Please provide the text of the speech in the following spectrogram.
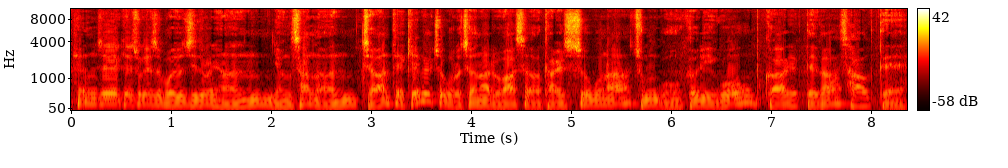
현재 계속해서 보여지는 영상은 저한테 개별적으로 전화를 와서 달수구나 중구 그리고 가격대가 4억대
